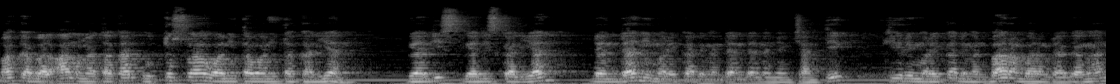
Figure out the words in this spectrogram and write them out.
Maka Bal'am mengatakan utuslah wanita-wanita kalian Gadis-gadis kalian dan dani mereka dengan dandanan yang cantik Kirim mereka dengan barang-barang dagangan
